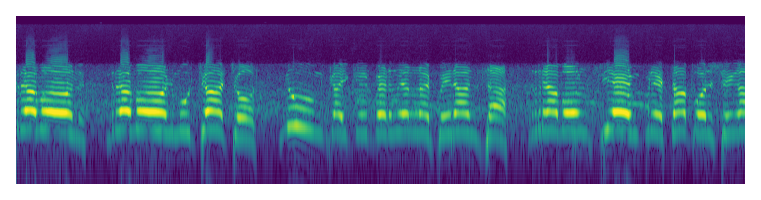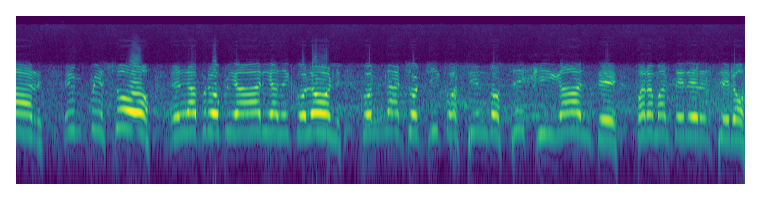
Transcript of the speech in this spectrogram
Ramón, Ramón, muchachos, nunca hay que perder la esperanza. Ramón siempre está por llegar. Empezó en la propia área de Colón con Nacho Chico haciéndose gigante para mantener el cero.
